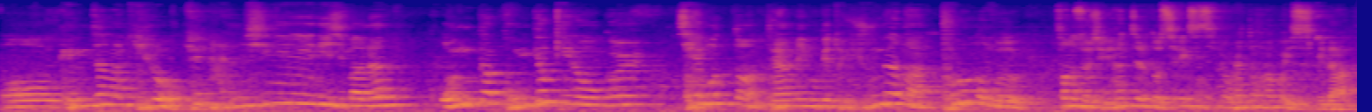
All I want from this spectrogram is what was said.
어, 굉장한 기록, 최단신이지만은 온갖 공격 기록을 세웠던 대한민국의 또 유명한 프로농구 선수 지금 현재로도 3x3로 활동하고 있습니다.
